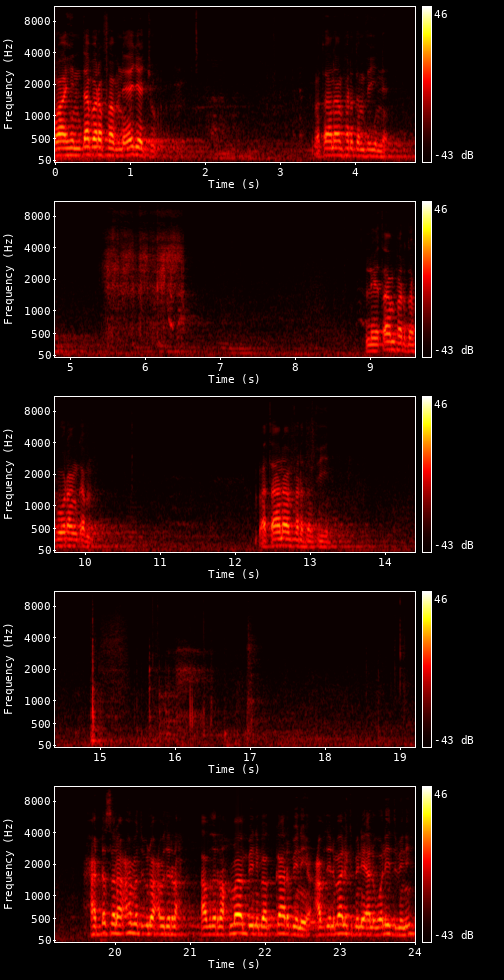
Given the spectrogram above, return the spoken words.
Waa hin dabarfamne jechuudha maxaanaan fardan fiinne. Leexaan farda kooraan qabne متانا فردا فين حدثنا أحمد بن عبد الرحمن بن بكار بن عبد الملك بن الوليد بن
